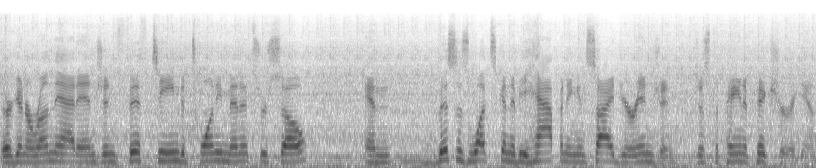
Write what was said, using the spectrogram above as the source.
They're gonna run that engine 15 to 20 minutes or so, and this is what's gonna be happening inside your engine, just to paint a picture again.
